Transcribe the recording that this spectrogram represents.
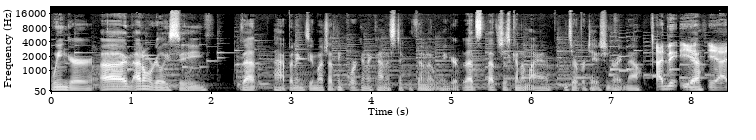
winger? Uh, I don't really see that happening too much. I think we're going to kind of stick with him at winger, but that's that's just kind of my interpretation right now. I think yeah, yeah.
